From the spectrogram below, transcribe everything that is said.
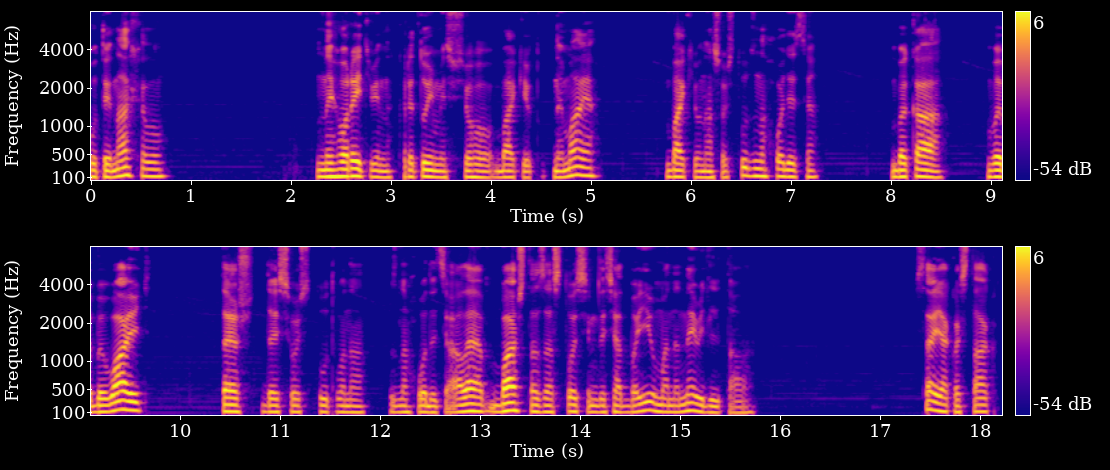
кути нахилу. Не горить він, критуємість всього баків тут немає. Баки у нас ось тут знаходяться. БК вибивають. Теж десь ось тут вона знаходиться. Але башта за 170 боїв в мене не відлітала. Все якось так.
